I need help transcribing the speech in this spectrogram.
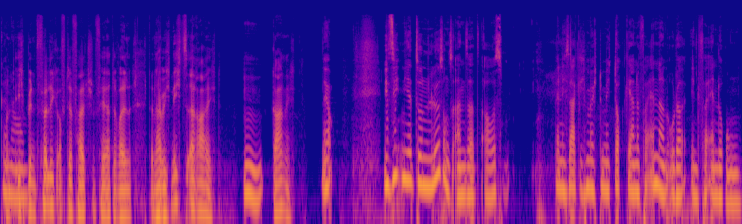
genau. Und ich bin völlig auf der falschen Fährte, weil dann habe ich nichts erreicht. Mhm. Gar nichts. Wie sieht denn jetzt so ein Lösungsansatz aus, wenn ich sage, ich möchte mich doch gerne verändern oder in Veränderungen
